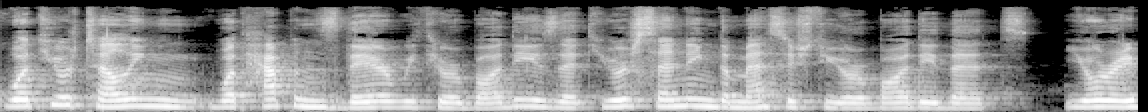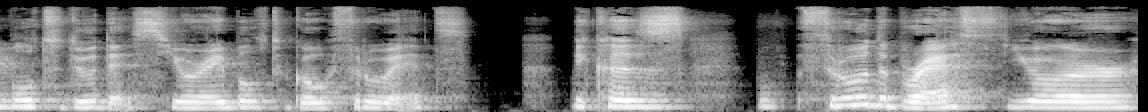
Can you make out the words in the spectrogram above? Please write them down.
what you're telling what happens there with your body is that you're sending the message to your body that you're able to do this you're able to go through it. Because through the breath your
